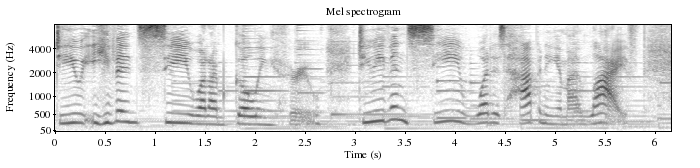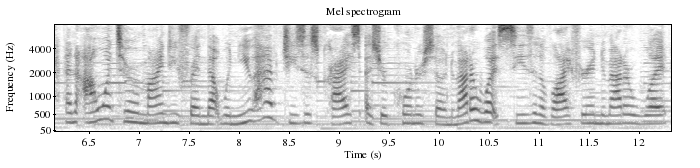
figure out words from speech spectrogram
Do you even see what I'm going through? Do you even see what is happening in my life? And I want to remind you, friend, that when you have Jesus Christ as your cornerstone, no matter what season of life you're in, no matter what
